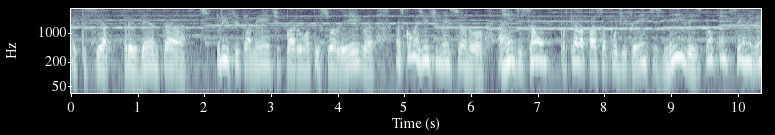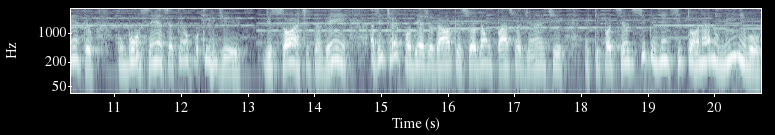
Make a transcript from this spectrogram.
é que se apresenta explicitamente para uma pessoa leiga, mas como a gente mencionou, a rendição, porque ela passa por diferentes níveis, então com discernimento, com bom senso, até um pouquinho de de sorte também, a gente vai poder ajudar uma pessoa a dar um passo adiante, é, que pode ser de simplesmente se tornar, no mínimo,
